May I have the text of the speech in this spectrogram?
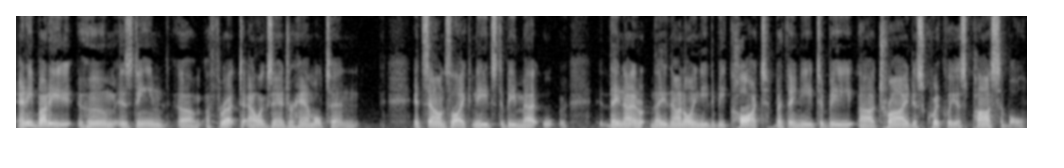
Anybody whom is deemed um, a threat to Alexander Hamilton, it sounds like needs to be met they not they not only need to be caught, but they need to be uh, tried as quickly as possible,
